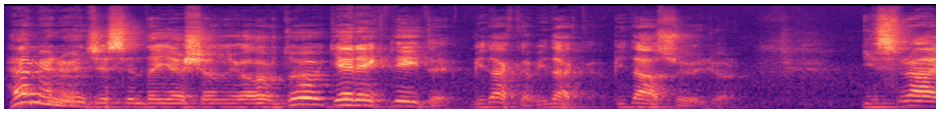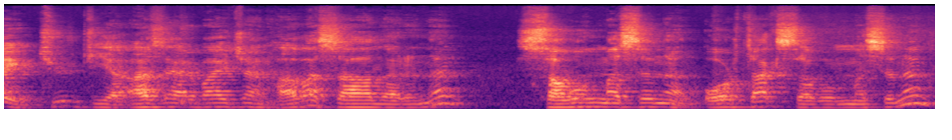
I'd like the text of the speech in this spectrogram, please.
hemen öncesinde yaşanıyordu, gerekliydi. Bir dakika, bir dakika, bir daha söylüyorum. İsrail, Türkiye, Azerbaycan hava sahalarının savunmasının, ortak savunmasının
